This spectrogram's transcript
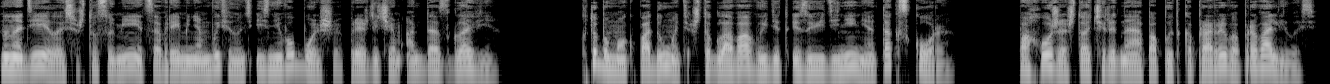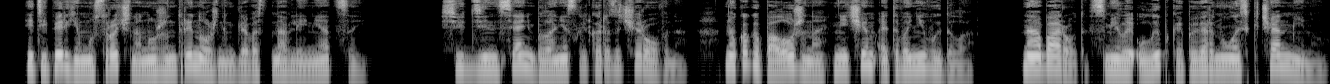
но надеялась, что сумеет со временем вытянуть из него больше, прежде чем отдаст главе. Кто бы мог подумать, что глава выйдет из уединения так скоро? Похоже, что очередная попытка прорыва провалилась, и теперь ему срочно нужен треножник для восстановления отцы. Сюдзин Сянь была несколько разочарована, но, как и положено, ничем этого не выдала. Наоборот, с милой улыбкой повернулась к Чанмину.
